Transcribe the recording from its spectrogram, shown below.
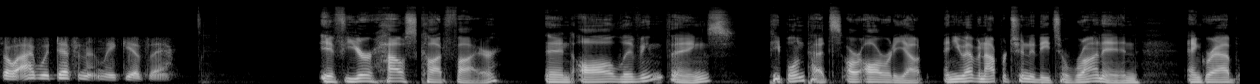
So I would definitely give there. If your house caught fire and all living things, people and pets, are already out, and you have an opportunity to run in and grab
